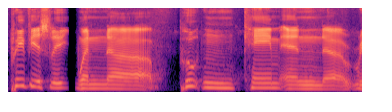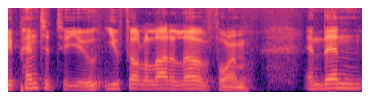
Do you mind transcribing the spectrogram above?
Previously, when uh, Putin came and uh, repented to you, you felt a lot of love for him. And then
